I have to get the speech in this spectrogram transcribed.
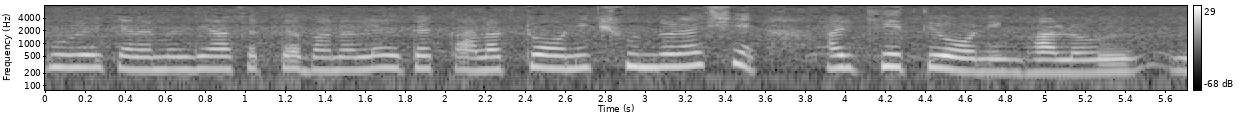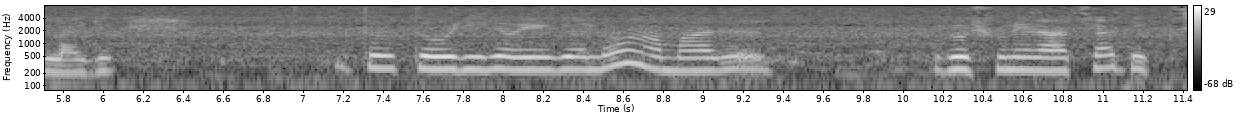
গুড়ের ক্যারামেল দিয়ে আচারটা বানালে এটা কালারটাও অনেক সুন্দর আসে আর খেতেও অনেক ভালো লাগে। তো তৈরি হয়ে গেল আমার রসুনের আচার। দেখছ,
